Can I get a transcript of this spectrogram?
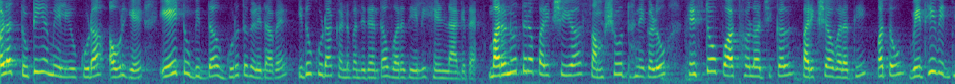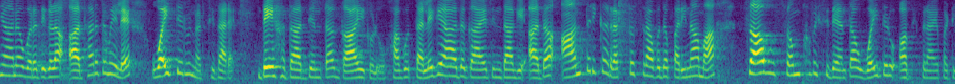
ಒಳ ತುಟಿಯ ಮೇಲೆಯೂ ಕೂಡ ಅವರಿಗೆ ಏಟು ಬಿದ್ದ ಗುರುತುಗಳಿದ್ದಾವೆ ಇದು ಕೂಡ ಕಂಡುಬಂದಿದೆ ಅಂತ ವರದಿಯಲ್ಲಿ ಹೇಳಲಾಗಿದೆ. ಮರಣೋತ್ತರ ಪರೀಕ್ಷೆಯ ಸಂಶೋಧನೆಗಳು, ಹಿಸ್ಟೋಪಾಥೋಲಾಜಿಕಲ್ ಪರೀಕ್ಷಾ ವರದಿ ಮತ್ತು ವಿಧಿವಿಜ್ಞಾನ ವರದಿಗಳ ಆಧಾರದ ಮೇಲೆ ವೈದ್ಯರು ನಡೆಸಿದ್ದಾರೆ. ದೇಹದಾದ್ಯಂತ ಗಾಯಗಳು ಹಾಗೂ ತಲೆಗೆ ಆದ ಗಾಯದಿಂದಾಗಿ ಆದ ಆಂತರಿಕ ರಕ್ತಸ್ರಾವದ ಪರಿಣಾಮ ಸಾವು ಸಂಭವಿಸಿದೆ ಅಂತ ವೈದ್ಯರು ಅಭಿಪ್ರಾಯಪಟ್ಟಿದ್ದಾರೆ.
